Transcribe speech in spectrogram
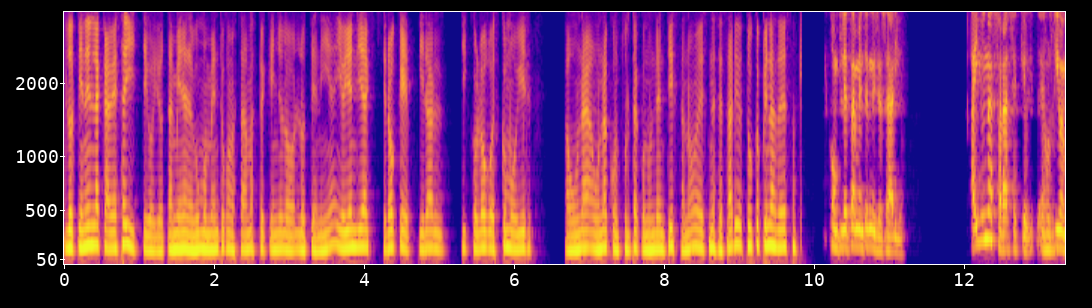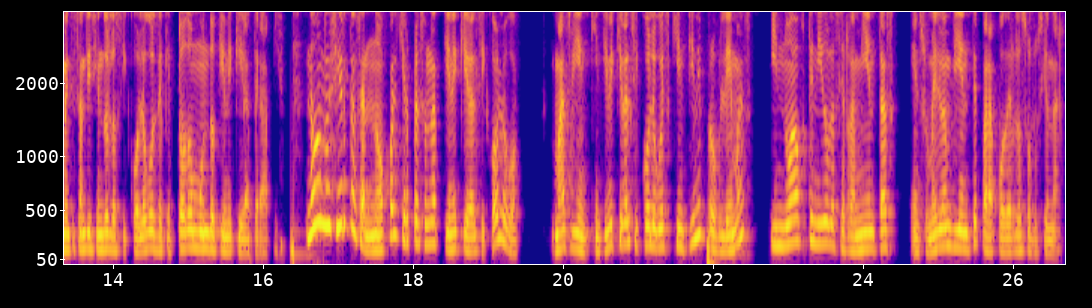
lo tiene en la cabeza y digo, yo también en algún momento cuando estaba más pequeño lo, lo tenía. Y hoy en día creo que ir al psicólogo es como ir a una, una consulta con un dentista, ¿no? ¿Es necesario? ¿Tú qué opinas de eso? Completamente necesario. Hay una frase que últimamente están diciendo los psicólogos de que todo mundo tiene que ir a terapia. No, no es cierto. O sea, no cualquier persona tiene que ir al psicólogo. Más bien, quien tiene que ir al psicólogo es quien tiene problemas y no ha obtenido las herramientas en su medio ambiente para poderlo solucionar.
